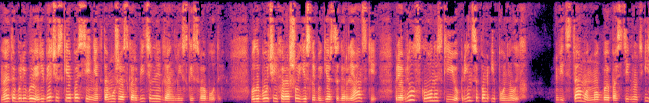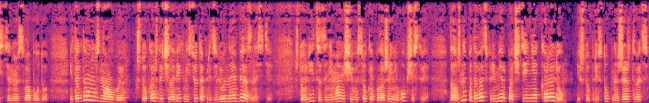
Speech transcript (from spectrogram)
Но это были бы ребяческие опасения, к тому же оскорбительные для английской свободы. Было бы очень хорошо, если бы герцог Орлеанский приобрел склонность к ее принципам и понял их. Ведь там он мог бы постигнуть истинную свободу, и тогда он узнал бы, что каждый человек несет определенные обязанности, что лица, занимающие высокое положение в обществе, должны подавать пример почтения к королю, и что преступно жертвовать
